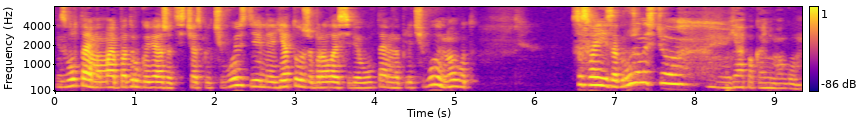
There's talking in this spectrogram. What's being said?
из вултайма моя подруга вяжет сейчас плечевое изделие. Я тоже брала себе вултайм на плечевое, но вот со своей загруженностью я пока не могу.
